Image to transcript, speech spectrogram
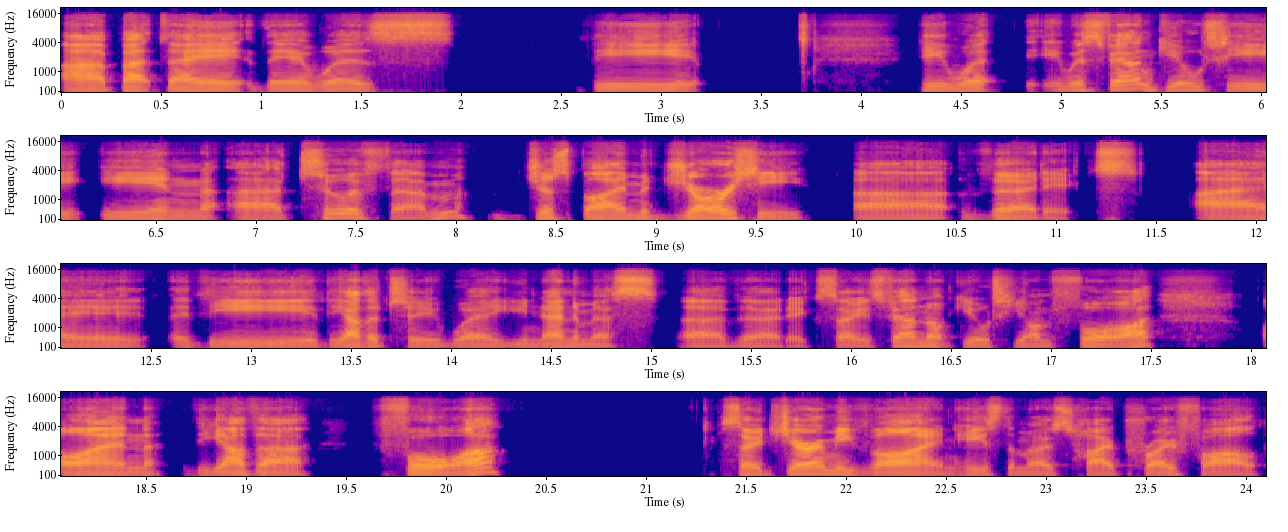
but they there was the he was he was found guilty in uh, two of them just by majority uh, verdicts. I the the other two were unanimous uh, verdicts. So he's found not guilty on four. On the other four, so Jeremy Vine, he's the most high profile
